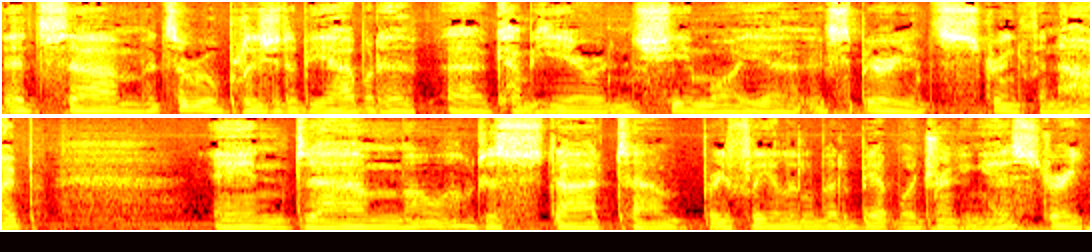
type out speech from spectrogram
It's um, it's a real pleasure to be able to uh, come here and share my uh, experience, strength, and hope. And um, oh, I'll just start um, briefly a little bit about my drinking history.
